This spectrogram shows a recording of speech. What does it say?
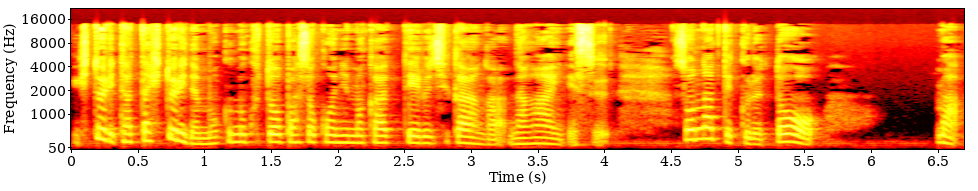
一人、たった一人で黙々とパソコンに向かっている時間が長いです。そうなってくると、まあ、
